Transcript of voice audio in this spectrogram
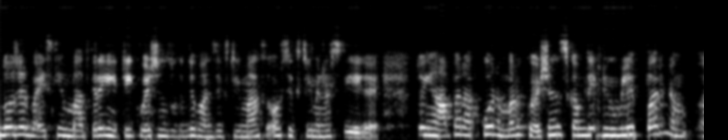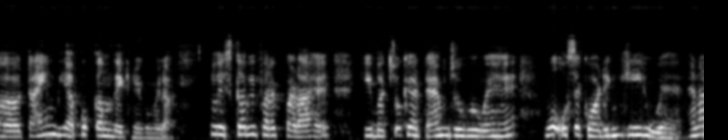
दो हज़ार बाईस की हम बात करें एटी क्वेश्चन होते थे वन मार्क्स और सिक्सटी मिनट्स दिए गए। तो यहाँ पर आपको नंबर ऑफ़ क्वेश्चन कम देखने को मिले, पर टाइम भी आपको कम देखने को मिला। तो इसका भी फ़र्क पड़ा है कि बच्चों के अटैम्प्ट जो हुए हैं, वो उस अकॉर्डिंग ही हुए हैं, है ना?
